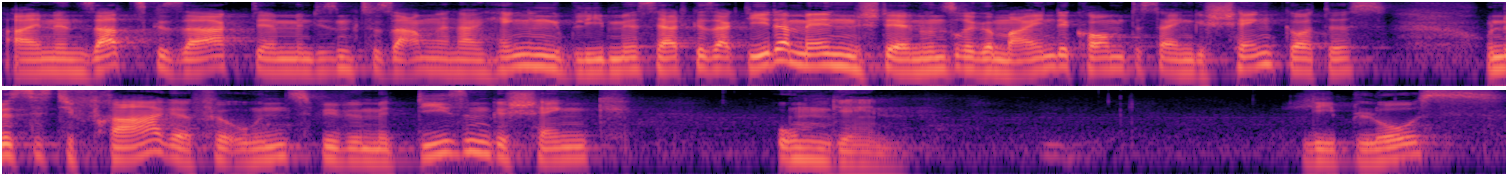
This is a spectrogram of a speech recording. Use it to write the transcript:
einen Satz gesagt, der mir in diesem Zusammenhang hängen geblieben ist. Er hat gesagt, jeder Mensch, der in unsere Gemeinde kommt, ist ein Geschenk Gottes. Und es ist die Frage für uns, wie wir mit diesem Geschenk umgehen. Lieblos,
